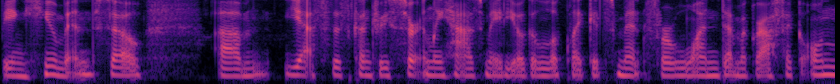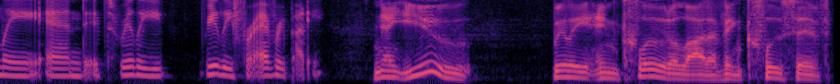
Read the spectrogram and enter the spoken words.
being human. So, um, yes, this country certainly has made yoga look like it's meant for one demographic only, and it's really, really for everybody. Now, you really include a lot of inclusive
